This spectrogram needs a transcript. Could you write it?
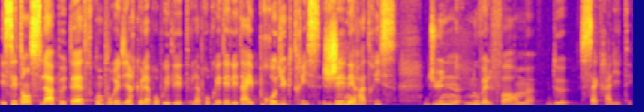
Et c'est en cela, peut-être, qu'on pourrait dire que la propriété, de l'État est productrice, génératrice d'une nouvelle forme de sacralité.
